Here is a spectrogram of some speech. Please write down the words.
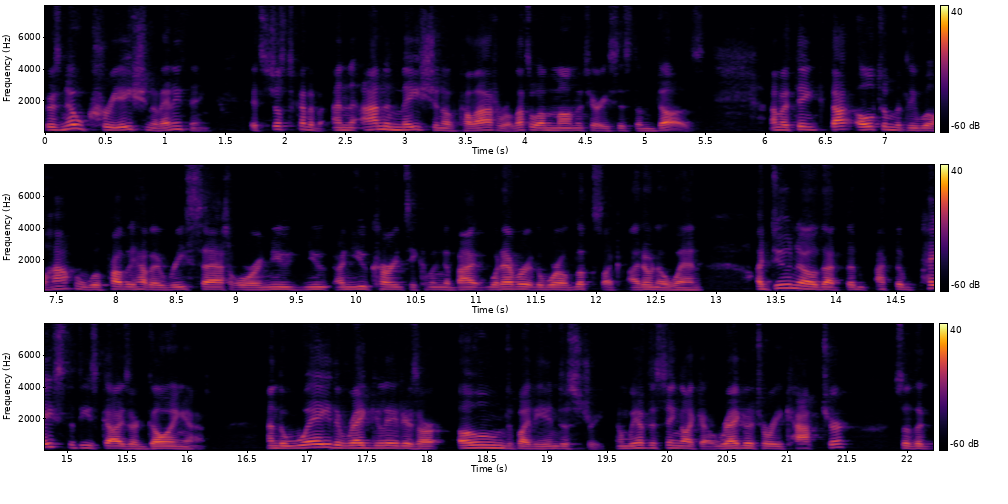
there's no creation of anything. It's just kind of an animation of collateral. That's what a monetary system does. And I think that ultimately will happen. We'll probably have a reset or a new new a new currency coming about, whatever the world looks like. I don't know when. I do know that the at the pace that these guys are going at, and the way the regulators are owned by the industry. And we have this thing like a regulatory capture. So the,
